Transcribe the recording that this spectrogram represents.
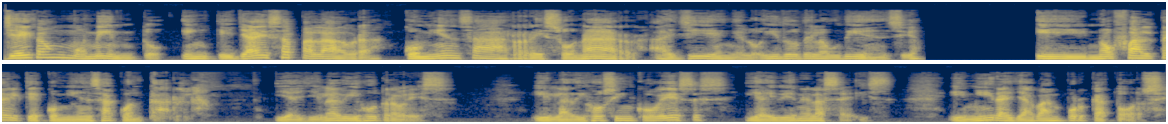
llega un momento en que ya esa palabra comienza a resonar allí en el oído de la audiencia y no falta el que comienza a contarla. Y allí la dijo otra vez. Y la dijo cinco veces y ahí viene la seis. Y mira, ya van por catorce.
